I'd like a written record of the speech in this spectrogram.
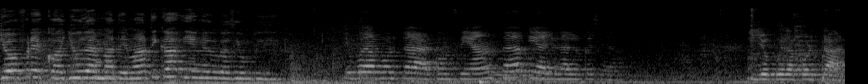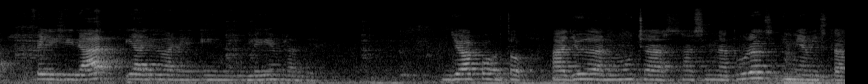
Yo ofrezco ayuda en matemáticas y en educación física. Yo puedo aportar confianza y ayudar en lo que sea. Yo puedo aportar felicidad y ayuda en, en inglés y en francés. Yo aporto ayuda en muchas asignaturas y mi amistad.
